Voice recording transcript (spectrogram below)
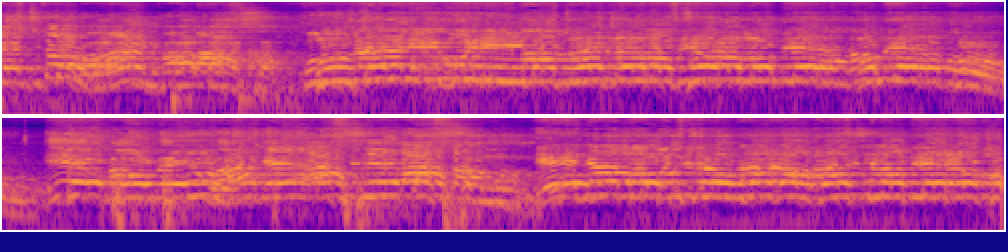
pachitorwa vanhu pabasa kutana nekurima toita vatewa mobera mobereko iye paupenyu hwake asine basa munhu yena mabutiro mwana hwasina mobereko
